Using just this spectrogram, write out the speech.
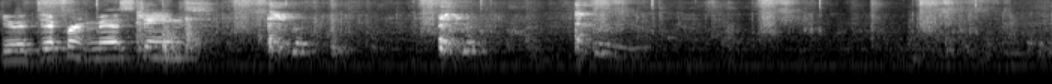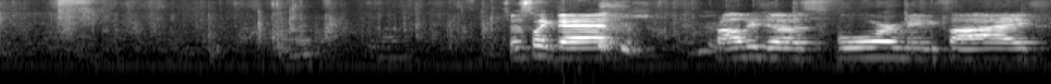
give it different mistings. Just like that. Probably just four, maybe five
